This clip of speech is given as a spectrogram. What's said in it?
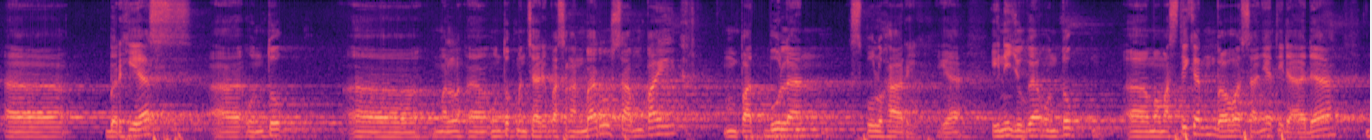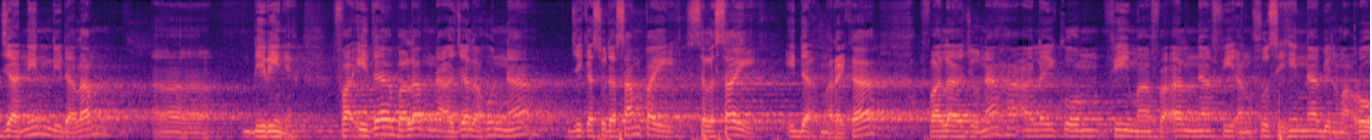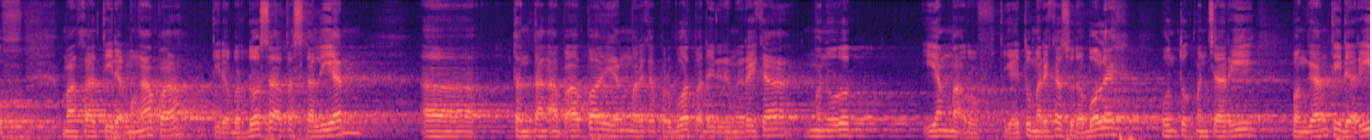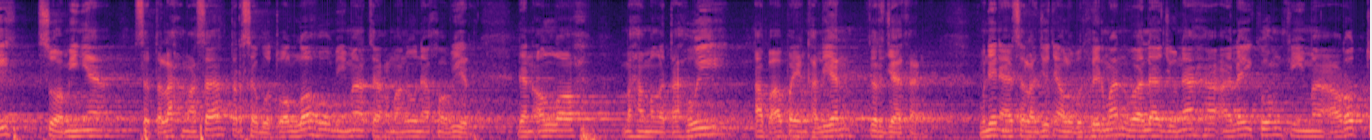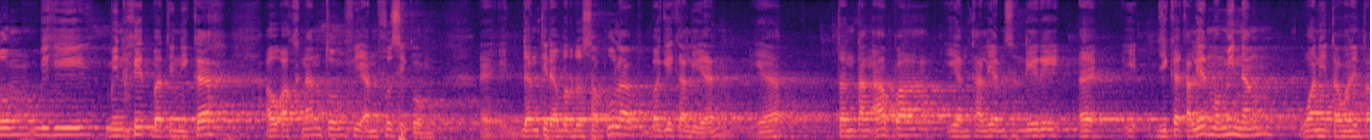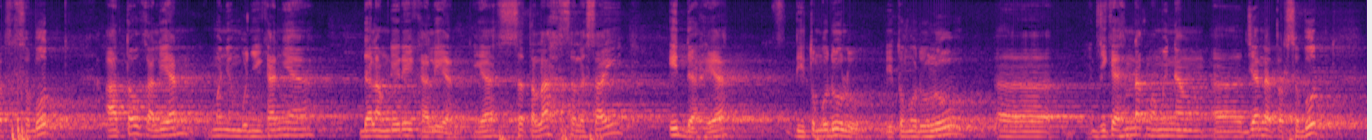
uh, berhias uh, untuk uh, uh, untuk mencari pasangan baru sampai empat bulan sepuluh hari. Ya ini juga untuk uh, memastikan bahwasanya tidak ada janin di dalam uh, dirinya. Faida balagna ajalahunna jika sudah sampai selesai idah mereka fala junaha alaikum fima fa'alna fi anfusihinna bil ma'ruf maka tidak mengapa tidak berdosa atas kalian uh, tentang apa-apa yang mereka perbuat pada diri mereka menurut yang ma'ruf yaitu mereka sudah boleh untuk mencari pengganti dari suaminya setelah masa tersebut. Wallahu bima ta'maluna khabir. Dan Allah Maha mengetahui apa-apa yang kalian kerjakan. Kemudian ayat selanjutnya Allah berfirman wala junaha alaikum fima aradtum bihi min khitbatin nikah au aknantum fi anfusikum. Eh, dan tidak berdosa pula bagi kalian ya tentang apa yang kalian sendiri eh, jika kalian meminang wanita-wanita tersebut atau kalian menyembunyikannya dalam diri kalian ya. Setelah selesai iddah ya ditunggu dulu ditunggu dulu eh, jika hendak meminang eh, janda tersebut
